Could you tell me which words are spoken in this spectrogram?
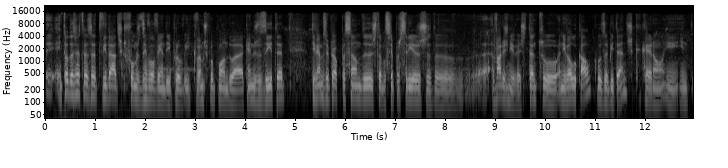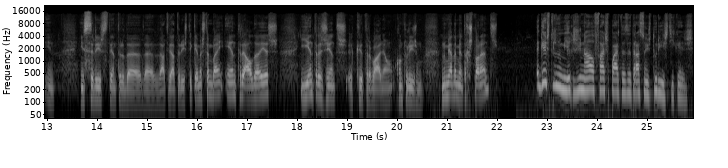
Em todas estas atividades que fomos desenvolvendo e que vamos propondo a quem nos visita, tivemos a preocupação de estabelecer parcerias de, a vários níveis, tanto a nível local, com os habitantes que queiram in, in, inserir-se dentro da, da, da, atividade turística, mas também entre aldeias e entre agentes que trabalham com turismo, nomeadamente restaurantes. A gastronomia regional faz parte das atrações turísticas.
